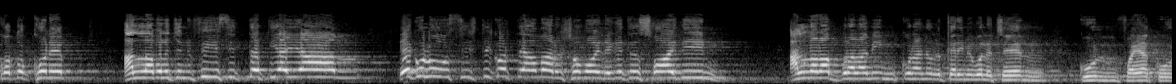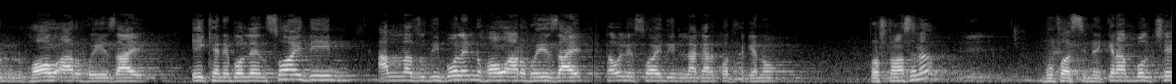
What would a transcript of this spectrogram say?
কতক্ষণে? আল্লাহ বলেছেন, ফি এগুলো সৃষ্টি করতে আমার সময় লেগেছে ছয় দিন। আল্লাহ রাব্বুল আলামিন কোরআনুল কারিমে বলেছেন, কুন ফায়াকুন, হও আর হয়ে যায়। এইখানে বললেন, ছয় দিন। আল্লাহ যদি বলেন, হও আর হয়ে যায়, তাহলে ছয় দিন লাগার কথা কেন? প্রশ্ন আছে না? মুফাসিনে কেরাম বলছে,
